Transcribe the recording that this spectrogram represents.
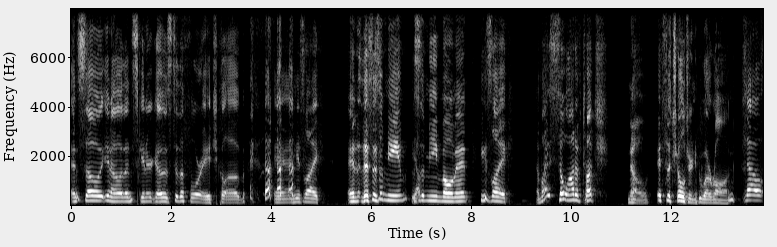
and so you know, then Skinner goes to the 4-H club, and he's like, and this is a meme. This is a meme moment. He's like, "Am I so out of touch?" No, it's the children who are wrong. Now,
